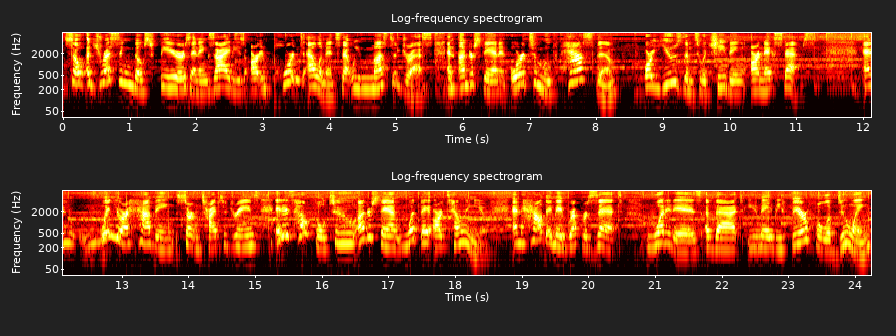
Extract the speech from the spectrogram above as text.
So, addressing those fears and anxieties are important elements that we must address and understand in order to move past them or use them to achieving our next steps. And when you're having certain types of dreams, it is helpful to understand what they are telling you and how they may represent what it is that you may be fearful of doing,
